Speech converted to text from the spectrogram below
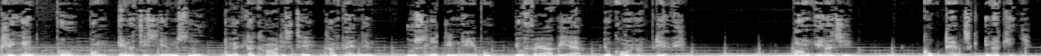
Klik ind på Bong Energys hjemmeside og meld dig gratis til kampagnen Udslet din nabo. Jo færre vi er, jo grønnere bliver vi. Bong Energy. God dansk energi.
